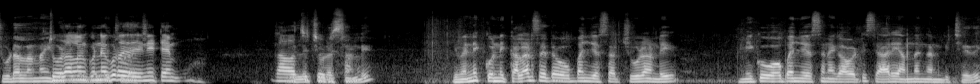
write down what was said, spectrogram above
చూడాలన్నా చూడాలనుకున్నా కూడా. ఎనీ టైం రావచ్చు చూడొచ్చండి ఇవన్నీ కొన్ని కలర్స్ అయితే ఓపెన్ చేస్తారు. చూడండి. మీకు ఓపెన్ చేస్తేనే కాబట్టి శారీ అందంగా కనిపించేది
